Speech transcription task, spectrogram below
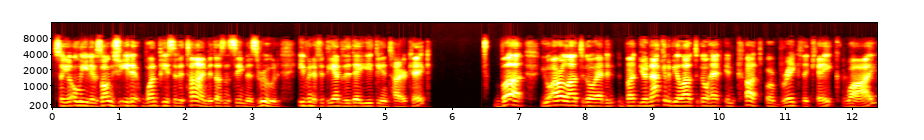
So you only eat it as long as you eat it one piece at a time. It doesn't seem as rude, even if at the end of the day you eat the entire cake. But you are allowed to go ahead and, but you're not going to be allowed to go ahead and cut or break the cake. Why?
